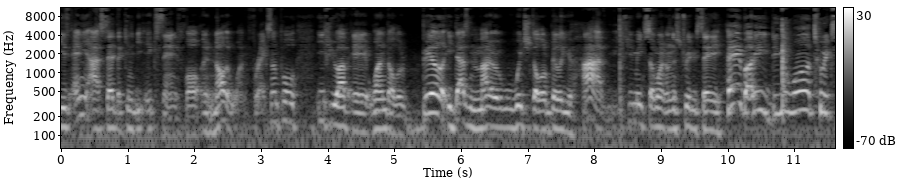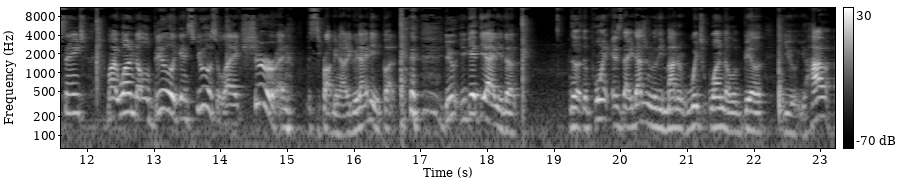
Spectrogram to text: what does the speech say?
is any asset that can be exchanged for another one. For example, if you have a $1 bill, it doesn't matter which dollar bill you have. If you meet someone on the street and say, hey buddy, do you want to exchange my $1 bill against yours? You're like, sure. And this is probably not a good idea, but you, you get the idea though the, the point is that it doesn't really matter which one dollar bill you, you have.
